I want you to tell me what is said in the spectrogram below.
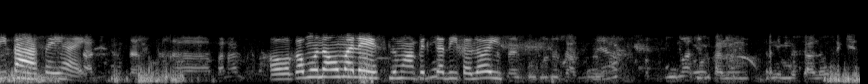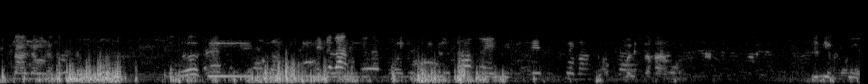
Tita, say hi. Dali mo na banal. O, wag ka muna umalis. Lumapit ka dito, Lois. Bunga, yung tanim, tanim mo sa ano, sa gitna ng ano. Teka lang. Balis na ka. Dinig ko.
